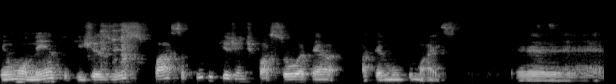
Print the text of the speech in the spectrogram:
tem um momento que Jesus passa tudo que a gente passou até até muito mais. É...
